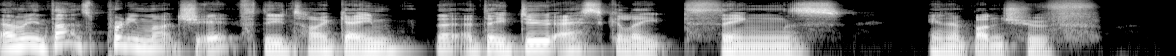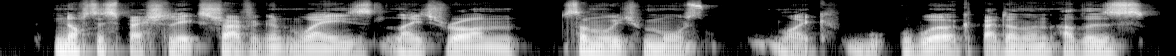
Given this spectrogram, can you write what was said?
i mean that's pretty much it for the entire game they do escalate things in a bunch of not especially extravagant ways later on, some of which are more like work better than others,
